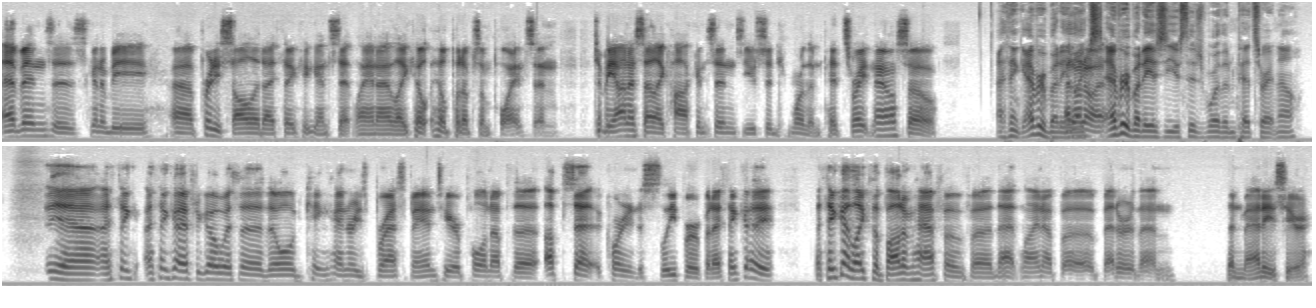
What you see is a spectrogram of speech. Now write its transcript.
Evans is going to be uh, pretty solid, I think, against Atlanta. Like he'll he'll put up some points. And to be honest, I like Hockenson's usage more than Pitts right now. So I think everybody I likes know. everybody's usage more than Pitts right now. Yeah, I think I think I have to go with uh, the old King Henry's brass band here, pulling up the upset according to Sleeper. But I think I, I think I like the bottom half of uh, that lineup uh, better than than Maddie's here.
